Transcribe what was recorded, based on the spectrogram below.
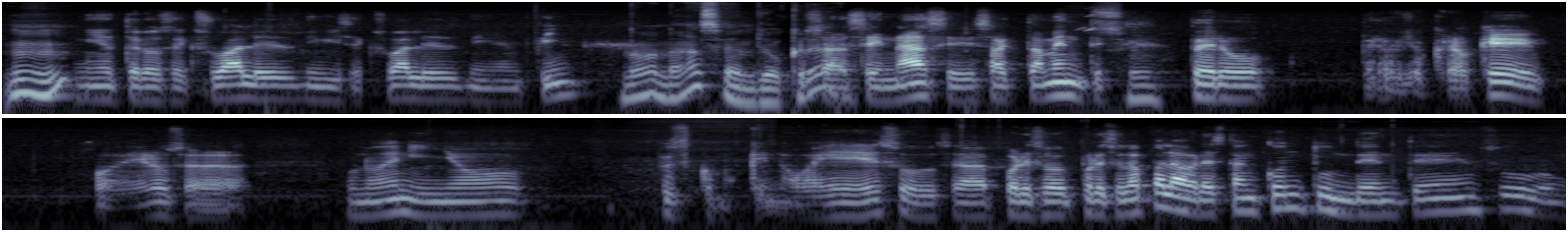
Ni heterosexuales, ni bisexuales, ni en fin. no nacen, yo O creo. sea, se nace exactamente. Sí. Pero, pero yo creo que, joder, o sea, uno de niño, pues como que no ve eso. O sea, por eso, por eso la palabra es tan contundente en su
